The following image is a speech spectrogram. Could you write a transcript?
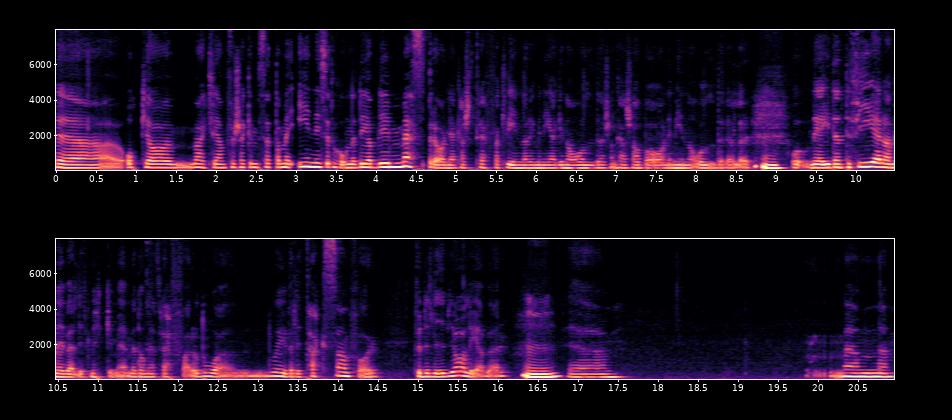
Eh, och jag verkligen försöker sätta mig in i situationer. Det jag blir mest berörd när jag kanske träffar kvinnor i min egen ålder som kanske har barn i min ålder. Eller, Mm. och när jag identifierar mig väldigt mycket med, med de jag träffar. Och då, då är jag väldigt tacksam för, för det liv jag lever. Mm. Eh, men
